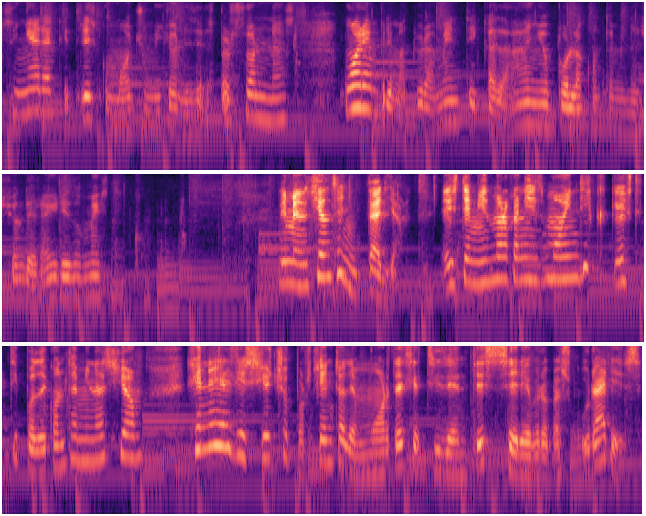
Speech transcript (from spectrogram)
señala que 3,8 millones de las personas mueren prematuramente cada año por la contaminación del aire doméstico. Dimensión sanitaria. Este mismo organismo indica que este tipo de contaminación genera el 18% de muertes y accidentes cerebrovasculares,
